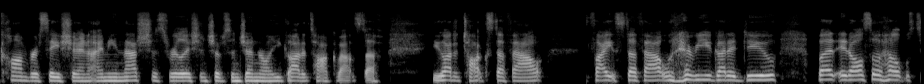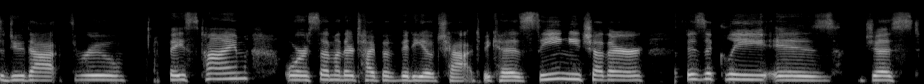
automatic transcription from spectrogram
conversation. I mean, that's just relationships in general. You got to talk about stuff. You got to talk stuff out fight stuff out, whatever you got to do. But it also helps to do that through FaceTime or some other type of video chat because seeing each other physically is just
